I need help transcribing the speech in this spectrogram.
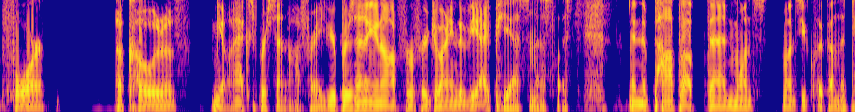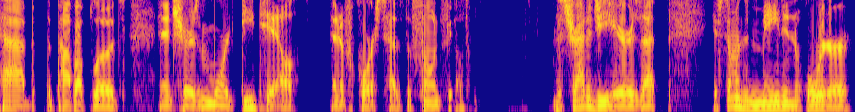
for a code of you know X percent off, right? You're presenting an offer for joining the VIP SMS list, and the pop up then once once you click on the tab, the pop up loads and it shares more detail, and of course has the phone field. The strategy here is that if someone's made an order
